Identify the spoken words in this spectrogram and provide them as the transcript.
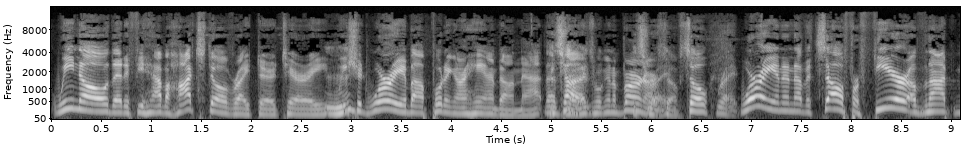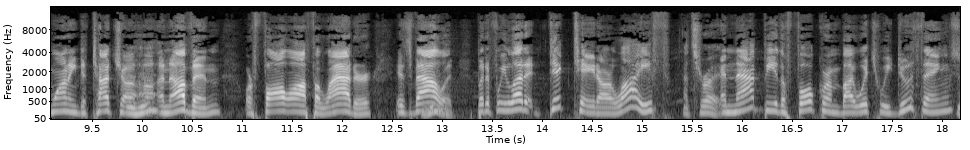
we know that if you have a hot stove right there, Terry, we should worry about putting our hand on that Mm-hmm. That's because right. we're going to burn That's right. ourselves. So, Right. worry in and of itself, or fear of not wanting to touch a, Mm-hmm. an oven or fall off a ladder, is valid. But if we let it dictate our life, That's right. and that be the fulcrum by which we do things,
